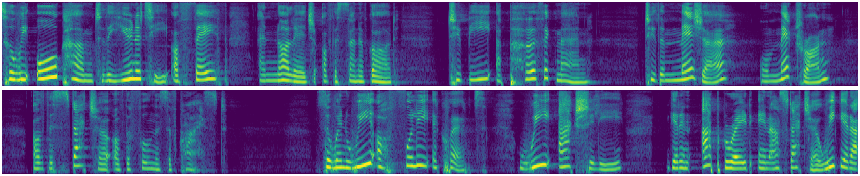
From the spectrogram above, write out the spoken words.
till we all come to the unity of faith and knowledge of the Son of God, to be a perfect man, to the measure or metron of the stature of the fullness of Christ. So when we are fully equipped, we actually get an upgrade in our stature. We get an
